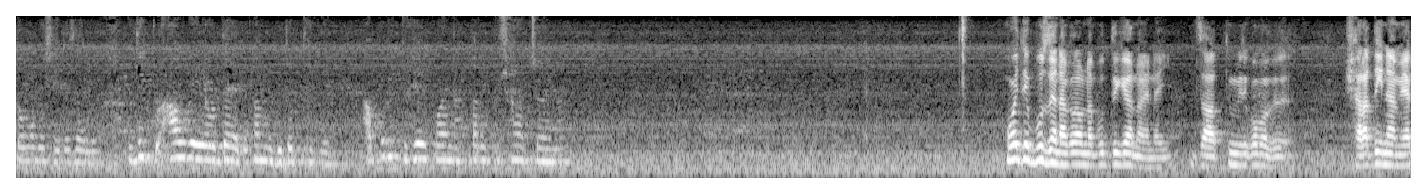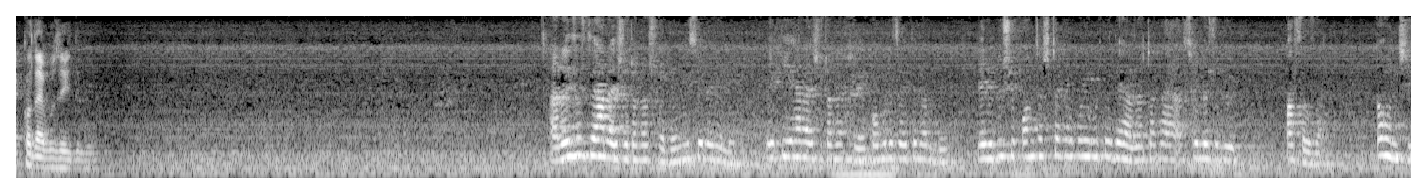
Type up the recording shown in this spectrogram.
তমুকে সেটা চাইলো। যদি একটু আউগে ও দেয় দোকানের ভিতর থেকে। আপুর একটু হেল্প হয় না, তার একটু সাহায্য হয় না। হয়তো বুঝে না করলাম বুদ্ধি জ্ঞান হয় নাই। যা তুমি কবে সারাদিন আমি এক কথায় বুঝাই দেবো। তখন সে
